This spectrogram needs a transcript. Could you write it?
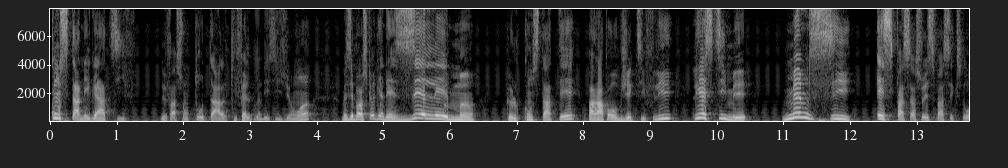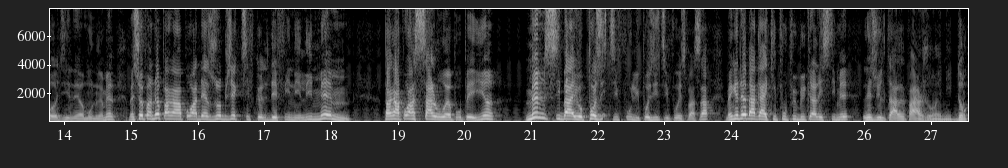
constat négatif de façon totale qui fait le prendre décision, hein, mais c'est parce qu'il y a des éléments que le constater par rapport à l'objectif, li, li estimer même si espace est un espace extraordinaire, mais cependant par rapport à des objectifs que le définit lui-même, par rapport à ça pour payer, même si bah yo positif lui, positif pour espace ça, mais il y a des bagages qui pour public l'estimer, résultat pas joindre. Donc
